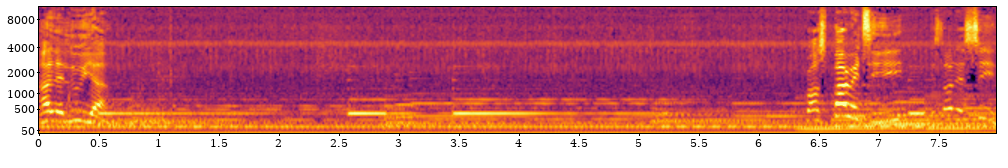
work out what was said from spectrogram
Hallelujah. Prosperity is not a sin,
